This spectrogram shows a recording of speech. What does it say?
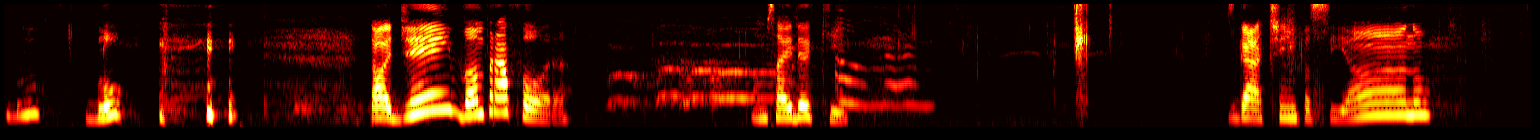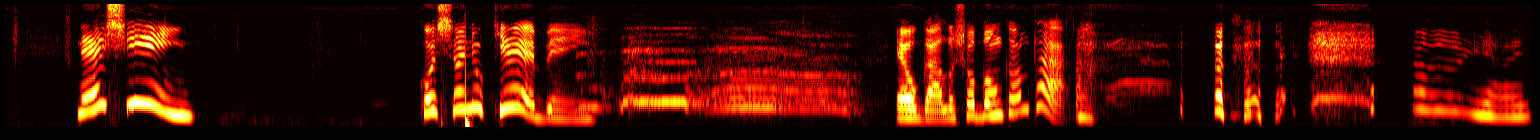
Blue. Blue. Todinho, vamos pra fora. Vamos sair daqui. Os gatinhos passeando. Né, Shin? Coxane o quê, bem? É o galo chobão cantar. ai, ai.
